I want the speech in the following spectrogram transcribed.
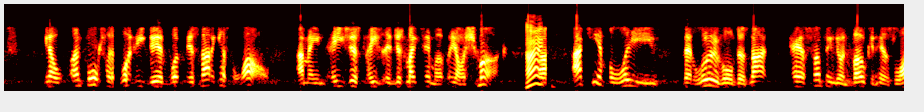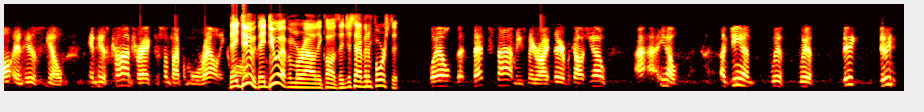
You know, unfortunately, what he did, what it's not against the law. I mean, he's just, he's, it just makes him a, you know, a schmuck. All right. Uh, I can't believe that Louisville does not have something to invoke in his law, in his, you know, in his contract or some type of morality clause. They do. They do have a morality clause. They just haven't enforced it. Well, that that stymies me right there because you know, I, I you know, again with with Vick doing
